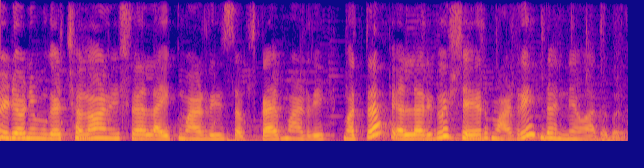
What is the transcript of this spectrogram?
ವಿಡಿಯೋ ನಿಮ್ಗೆ ಚಲೋ ಅನಿಸ್ರ ಲೈಕ್ ಮಾಡಿರಿ ಸಬ್ಸ್ಕ್ರೈಬ್ ಮಾಡಿರಿ, ಮತ್ತು ಎಲ್ಲರಿಗೂ ಶೇರ್ ಮಾಡಿರಿ. ಧನ್ಯವಾದಗಳು.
